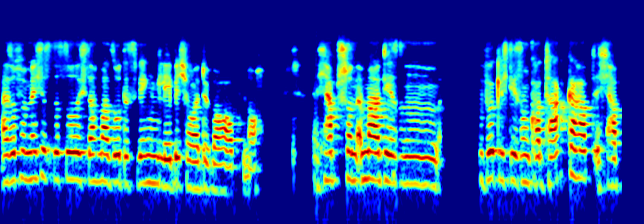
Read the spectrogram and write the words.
Also für mich ist das so, ich sag mal so, deswegen lebe ich heute überhaupt noch. Ich habe schon immer diesen, wirklich diesen Kontakt gehabt. Ich habe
